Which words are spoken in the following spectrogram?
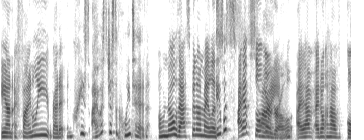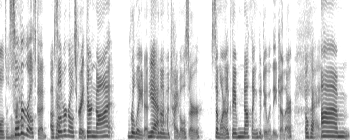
And I finally read it. And Grace, I was disappointed. oh no, that's been on my list. It was I have Silver fine. Girl. I have, I don't have Golden Girl. Silver Girl's good. Okay. Silver Girl's great. They're not related, Yeah. even though the titles are similar. Like they have nothing to do with each other. Okay. Um,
